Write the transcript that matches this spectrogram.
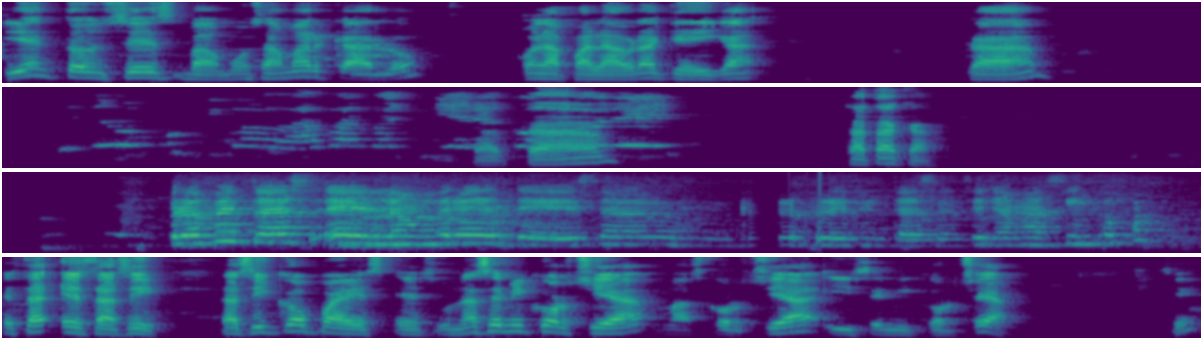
Y entonces vamos a marcarlo con la palabra que diga K. K. Kataka. Profe, entonces el nombre de esa representación se llama síncopa. Esta, esta sí. La síncopa es, es una semicorchea más corchea y semicorchea. ¿sí?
